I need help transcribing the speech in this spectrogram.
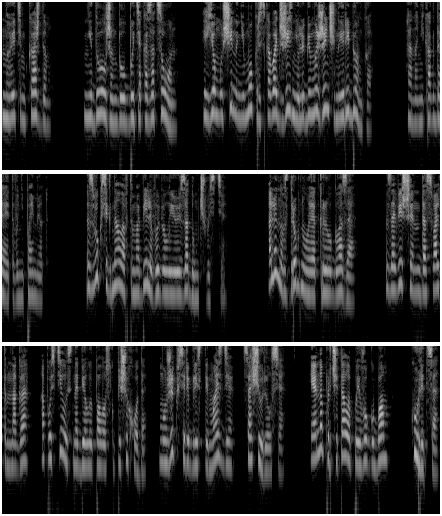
но этим каждым не должен был быть оказаться он. Ее мужчина не мог рисковать жизнью любимой женщины и ребенка. Она никогда этого не поймет. Звук сигнала автомобиля вывел ее из задумчивости. Алена вздрогнула и открыла глаза. Зависшая над асфальтом нога опустилась на белую полоску пешехода. Мужик в серебристой мазде сощурился. И она прочитала по его губам «Курица».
